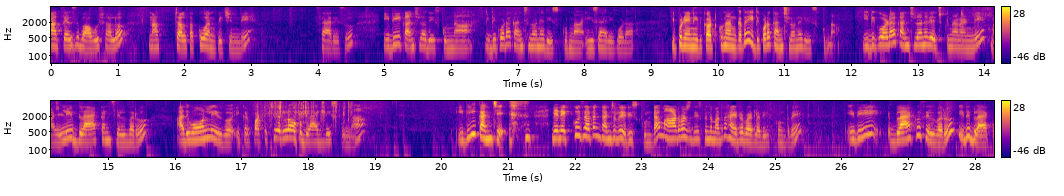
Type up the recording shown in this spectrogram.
నాకు తెలిసి బాబుషాలో నాకు చాలా తక్కువ అనిపించింది శారీస్. ఇది కంచిలో తీసుకున్నా ఇది కూడా కంచిలోనే తీసుకున్నా ఈ శారీ కూడా. ఇప్పుడు నేను ఇది కట్టుకున్నాను కదా ఇది కూడా కంచిలోనే తీసుకున్నా. ఇది కూడా కంచిలోనే తెచ్చుకున్నానండి. మళ్ళీ బ్లాక్ అండ్ సిల్వరు. అది ఓన్లీ ఇదిగో ఇక్కడ పట్టు చీరలో ఒక బ్లాక్ తీసుకున్నా. ఇది కంచే. నేను ఎక్కువ శాతం కంచెలో తీసుకుంటా. మా ఆడపడుచు తీసుకుంటే మాత్రం హైదరాబాద్లో తీసుకుంటుంది. ఇది బ్లాక్ సిల్వరు ఇది బ్లాక్.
